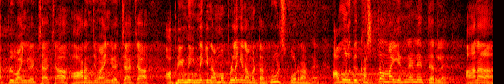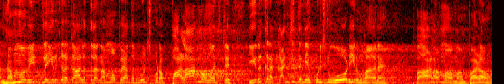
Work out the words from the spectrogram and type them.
ஆப்பிள் வாங்கி வச்சாச்சா? ஆரஞ்சு வாங்கி வச்சாச்சா? அப்படின்னு இன்றைக்கி நம்ம பிள்ளைங்க நம்மகிட்ட ரூல்ஸ் போடுறாங்க. அவங்களுக்கு கஷ்டம்னா என்னன்னே தெரில ஆனால் நம்ம வீட்டில் இருக்கிற காலத்தில் நம்ம போய் அதை ரூல்ஸ் போட பலார்னு ஒன்று வச்சுட்டு இருக்கிற கஞ்சி தண்ணியை குடிச்சிட்டு ஓடிடும் மகனே. பழமாமா பழம்.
